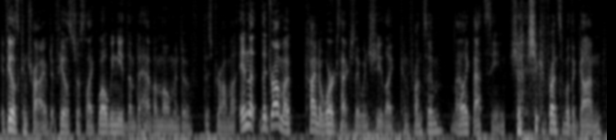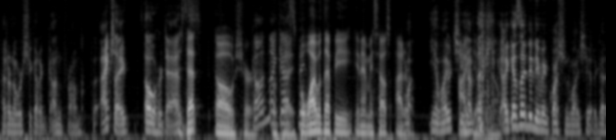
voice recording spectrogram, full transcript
it feels contrived. It feels just like, well, we need them to have a moment of this drama. And the, the drama kind of works actually when she like confronts him. I like that scene. She, she confronts him with a gun. I don't know where she got a gun from, but actually, I, oh, her dad. Is that? Oh, sure. Gun, I okay. guess, But why would that be in May's house? I don't Why- know. Yeah, why would she I have don't that? know. I guess I didn't even question why she had a gun.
